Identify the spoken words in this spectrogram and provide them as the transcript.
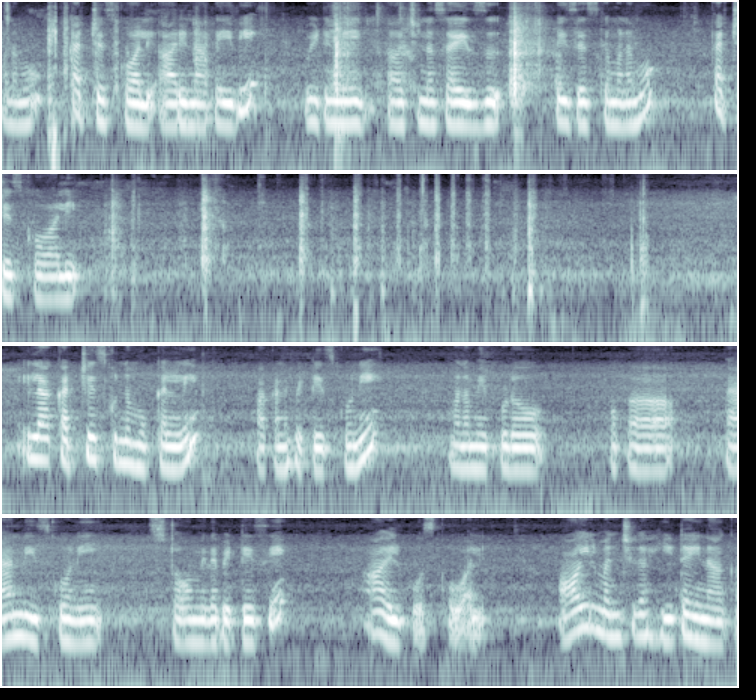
మనము కట్ చేసుకోవాలి. ఆరినాక ఇవి వీటిని చిన్న సైజు పీసెస్గా మనము కట్ చేసుకోవాలి. ఇలా కట్ చేసుకున్న ముక్కల్ని పక్కన పెట్టేసుకొని మనం ఇప్పుడు ఒక ప్యాన్ తీసుకొని స్టవ్ మీద పెట్టేసి ఆయిల్ పోసుకోవాలి. ఆయిల్ మంచిగా హీట్ అయినాక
